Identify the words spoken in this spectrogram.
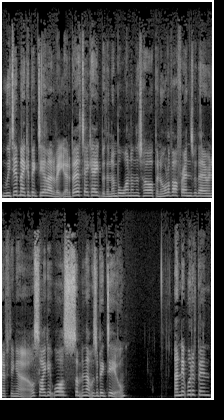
we did make a big deal out of it. You had a birthday cake with a number 1 on the top and all of our friends were there and everything else. Like it was something that was a big deal. And it would have been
